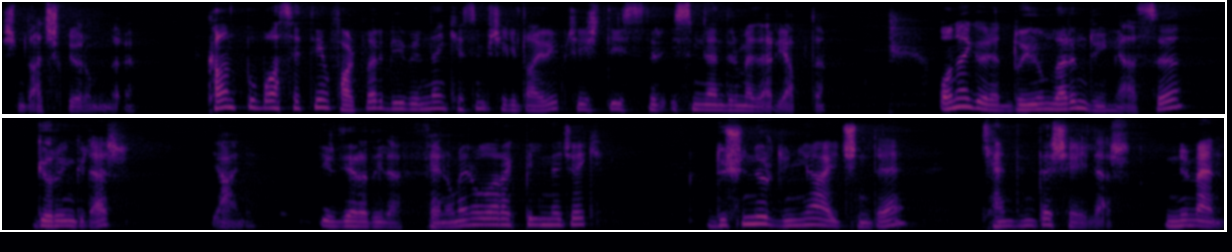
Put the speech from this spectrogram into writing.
Şimdi açıklıyorum bunları. Kant bu bahsettiğim farkları birbirinden kesin bir şekilde ayırıp çeşitli isimlendirmeler yaptı. Ona göre duyumların dünyası görüngüler yani bir diğer adıyla fenomen olarak bilinecek. Düşünür dünya içinde kendinde şeyler, nümen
